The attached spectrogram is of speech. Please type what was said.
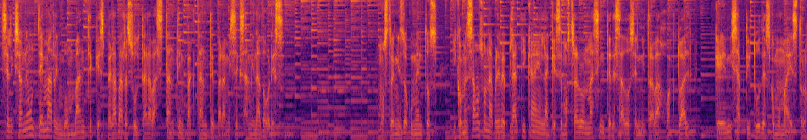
seleccioné un tema rimbombante que esperaba resultara bastante impactante para mis examinadores. Mostré mis documentos y comenzamos una breve plática en la que se mostraron más interesados en mi trabajo actual que en mis aptitudes como maestro.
